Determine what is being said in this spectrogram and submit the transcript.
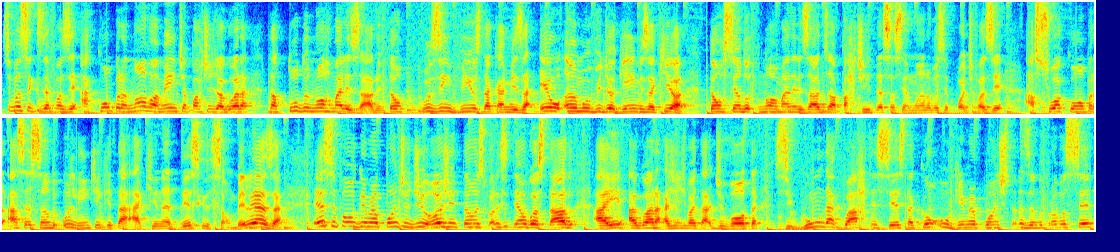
Se você quiser fazer a compra novamente, a partir de agora tá tudo normalizado. Então, os envios da camisa Eu Amo Videogames aqui, ó, estão sendo normalizados a partir dessa semana. Você pode fazer a sua compra acessando o link que tá aqui na descrição, beleza? Esse foi o Gamer Point de hoje hoje, então espero que você tenha gostado. Aí agora a gente vai estar de volta segunda, quarta e sexta com o Gamer Point trazendo para você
